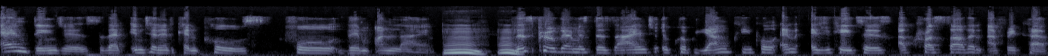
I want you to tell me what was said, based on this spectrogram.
and dangers that internet can pose for them online. Mm, mm. This program is designed to equip young people and educators across Southern Africa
